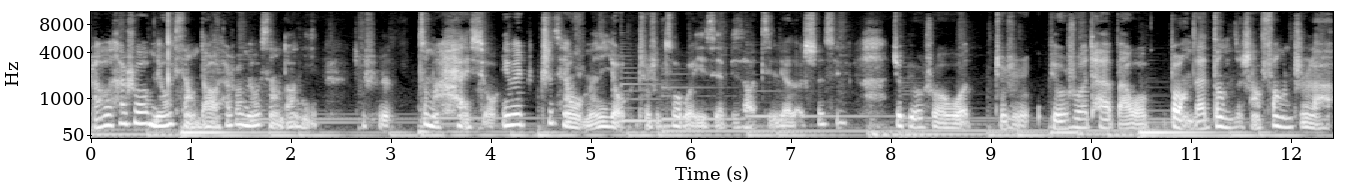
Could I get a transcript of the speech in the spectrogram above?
然后他说没有想到，他说没有想到你就是这么害羞，因为之前我们有就是做过一些比较激烈的事情，就比如说我。就是，比如说他把我绑在凳子上放置啦，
